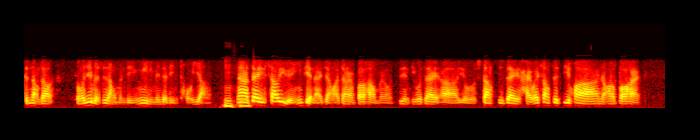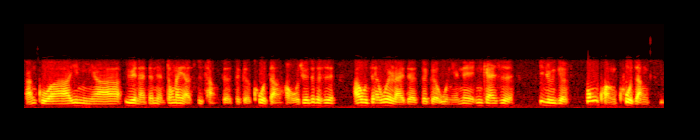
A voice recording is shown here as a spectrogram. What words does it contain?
成长到成为日本市场我们领域里面的领头羊。嗯。那再稍微远一点来讲的话，当然包含我们有之前提过在啊、呃、有上市在海外上市计划啊，然后包含。韩国啊、印尼啊、越南等等东南亚市场的这个扩张哈，我觉得这个是阿五在未来的这个五年内应该是进入一个疯狂扩张期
